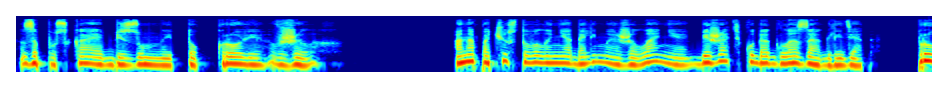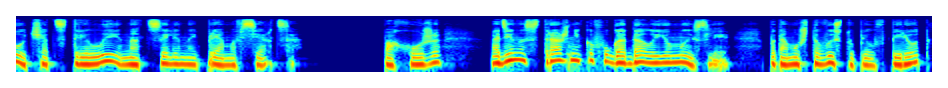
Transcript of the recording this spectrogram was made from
запуская безумный ток крови в жилах она почувствовала неодолимое желание бежать, куда глаза глядят, прочь от стрелы, нацеленной прямо в сердце. Похоже, один из стражников угадал ее мысли, потому что выступил вперед,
